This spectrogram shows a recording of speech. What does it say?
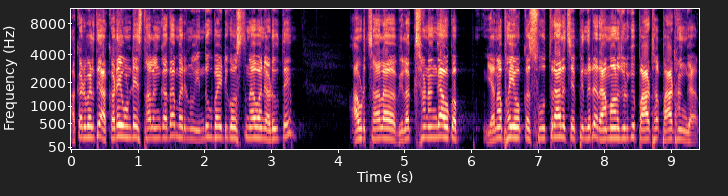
అక్కడ వెళ్తే అక్కడే ఉండే స్థలం కదా మరి నువ్వు ఎందుకు బయటకు వస్తున్నావు అని అడిగితే ఆవిడ చాలా విలక్షణంగా ఒక ఎనభై ఒక్క సూత్రాలు చెప్పిందంటే రామానుజుడికి పాఠ పాఠంగా.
